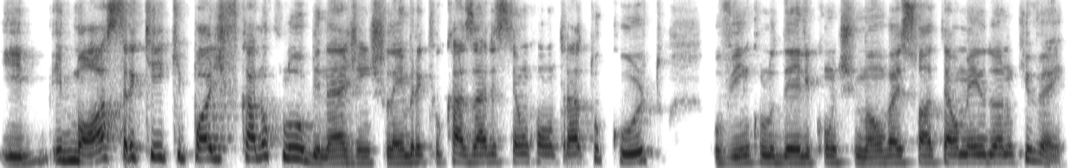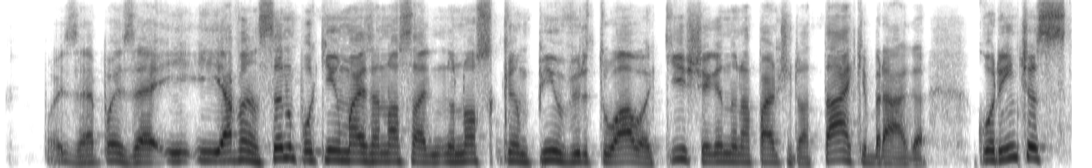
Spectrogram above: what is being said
e, e, mostra que, que pode ficar no clube, né? A gente lembra que o Casares tem um contrato curto, o vínculo dele com o Timão vai só até o meio do ano que vem. Pois é, pois é. E, e, avançando um pouquinho mais na nossa, no nosso campinho virtual aqui, chegando na parte do ataque, Braga, Corinthians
